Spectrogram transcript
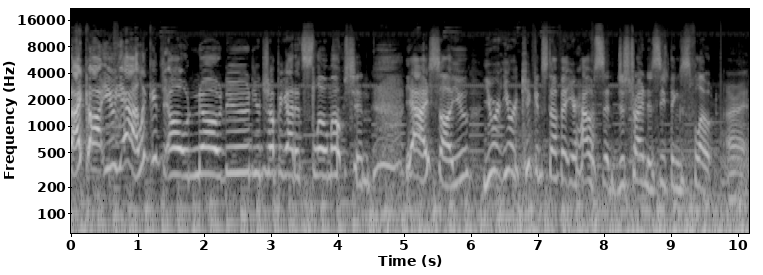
I caught you. Yeah, look at you. Oh no, dude, you're jumping out in slow motion. Yeah, I saw you. You were you were kicking stuff at your house and just trying to see things float. All right,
